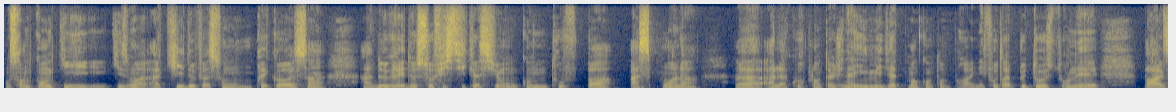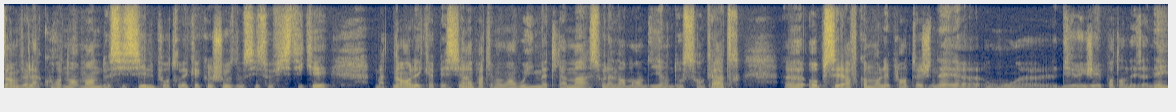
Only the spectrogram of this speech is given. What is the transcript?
on se rend compte qu'ils ont acquis de façon précoce un, un degré de sophistication qu'on ne trouve pas à ce point-là euh, à la cour Plantagenet immédiatement contemporaine. Il faudrait plutôt se tourner, par exemple, vers la cour normande de Sicile pour trouver quelque chose d'aussi sophistiqué. Maintenant, les Capétiens, à partir du moment où ils mettent la main sur la Normandie en 1204, euh, observent comment les Plantagenets euh, ont euh, dirigé pendant des années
